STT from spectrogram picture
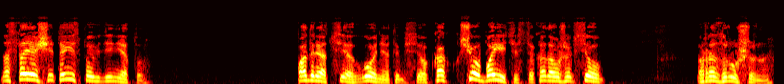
Настоящей-то исповеди нету. Подряд всех гонят и все. Как, чего боитесь-то, когда уже все разрушено?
